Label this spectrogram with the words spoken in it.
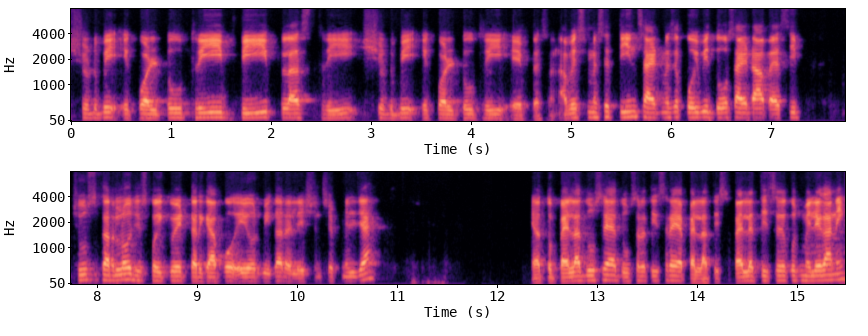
should be equal to three b plus three should be equal to three a plus one अब इसमें से तीन साइड में से कोई भी दो साइड आप ऐसी चूज़ कर लो, जिसको इक्वेट करके आपको ए और बी का रिलेशनशिप मिल जाए। या तो पहला दूसरा या दूसरा तीसरा या पहला तीसरा। पहले तीसरे कुछ मिलेगा नहीं।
